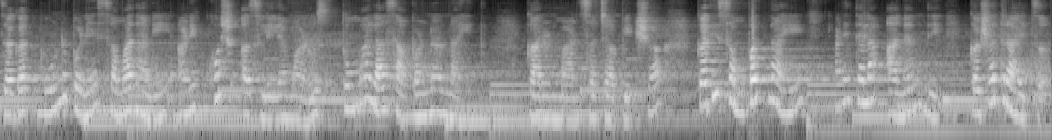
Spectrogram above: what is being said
जगात पूर्णपणे समाधानी आणि खुश असलेल्या माणूस तुम्हाला सापडणार नाहीत. कारण माणसाच्या अपेक्षा कधी संपत नाही आणि त्याला आनंदी कशात राहायचं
